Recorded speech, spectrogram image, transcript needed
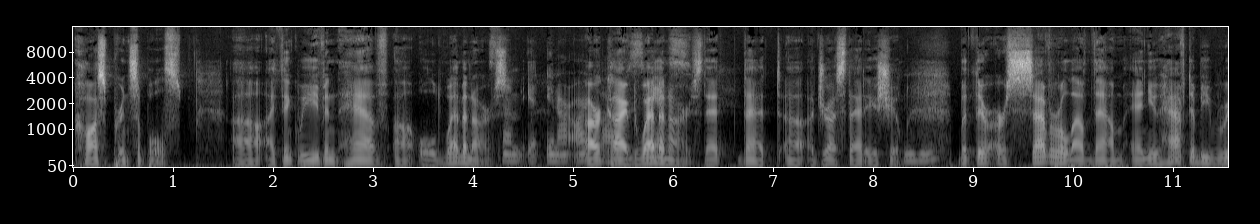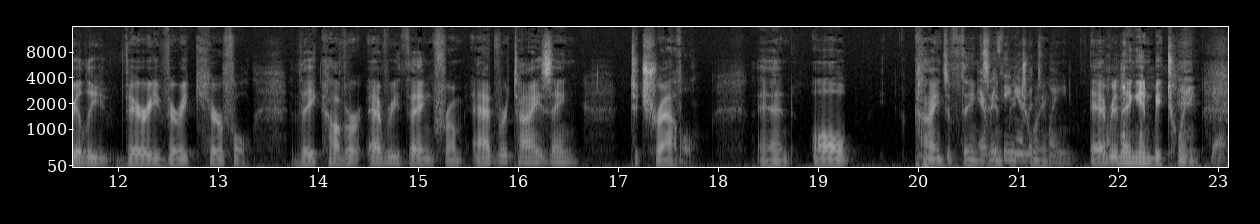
cost principles. Uh, I think we even have uh, old webinars, Some in our archived archives, webinars that that uh, address that issue. But there are several of them, and you have to be really very very careful. They cover everything from advertising to travel, and all kinds of things Everything in in between. between. Everything in between. Yes.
